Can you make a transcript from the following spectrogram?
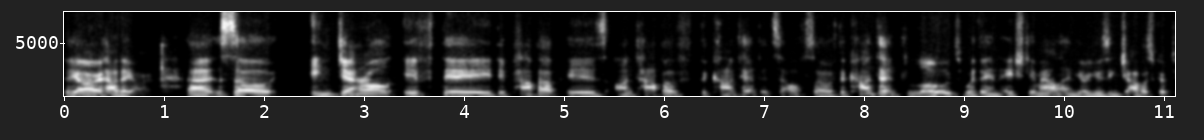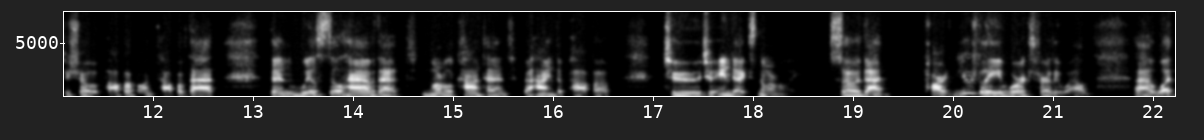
they are how they are. Uh, so in general, if the, the pop-up is on top of the content itself, so if the content loads within HTML and you're using JavaScript to show a pop-up on top of that, then we'll still have that normal content behind the pop-up to, to index normally. So that part usually works fairly well. Uh, what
